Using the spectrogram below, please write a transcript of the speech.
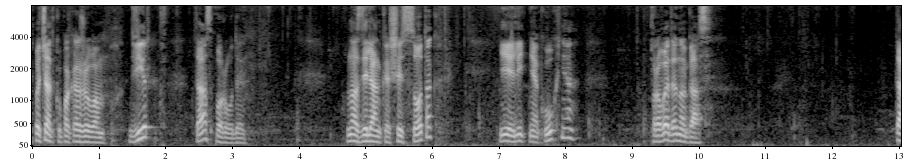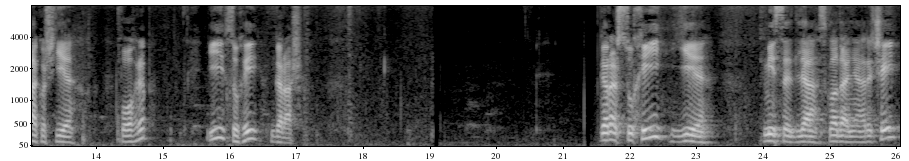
Спочатку покажу вам двір та споруди. У нас ділянка 6 соток, є літня кухня, проведено газ. Також є погреб і сухий гараж. Гараж сухий, є місце для складання речей,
